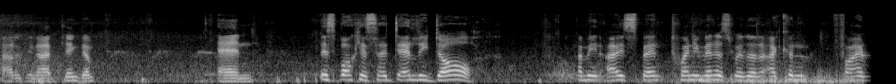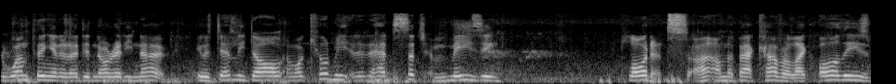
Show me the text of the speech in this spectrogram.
out of the United Kingdom. And this book is so deadly dull. I mean, I spent 20 minutes with it. I couldn't find one thing in it I didn't already know. It was deadly dull, and what killed me, it had such amazing plaudits on the back cover. Like all these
